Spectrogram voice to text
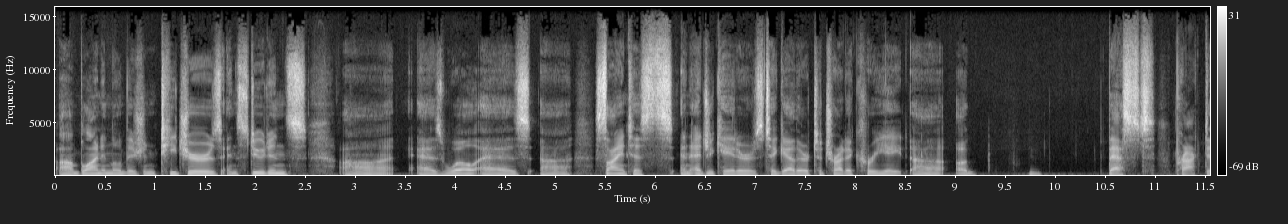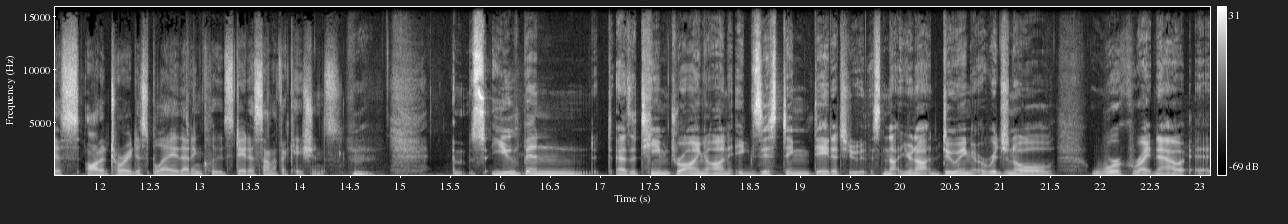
uh, blind and low vision teachers and students, uh, as well as uh, scientists and educators together to try to create a best practice auditory display that includes data sonifications. Hmm. Um, you've been as a team drawing on existing data to do this. Not, you're not doing original work right now uh,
